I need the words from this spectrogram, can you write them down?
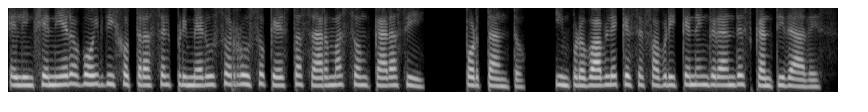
El ingeniero Boyd dijo tras el primer uso ruso que estas armas son caras y, por tanto, improbable que se fabriquen en grandes cantidades.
